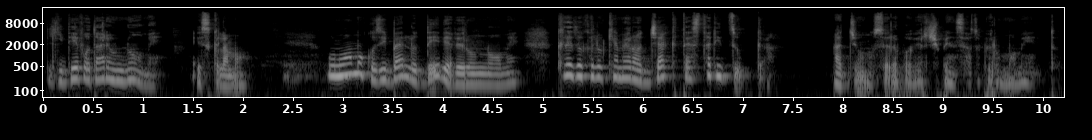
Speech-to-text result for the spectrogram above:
Gli devo dare un nome, esclamò. Un uomo così bello deve avere un nome. Credo che lo chiamerò Jack Testa di Zucca, aggiunse dopo averci pensato per un momento.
